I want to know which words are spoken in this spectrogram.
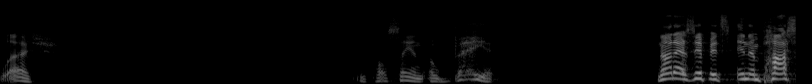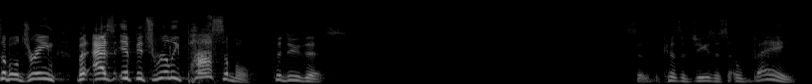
flesh. And Paul's saying, obey it. Not as if it's an impossible dream, but as if it's really possible to do this. It says, because of Jesus, obey.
